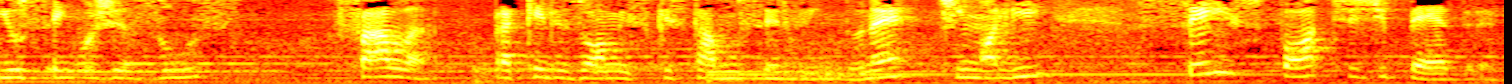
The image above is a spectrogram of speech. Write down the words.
E o Senhor Jesus fala para aqueles homens que estavam servindo, né? Tinham ali seis potes de pedra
